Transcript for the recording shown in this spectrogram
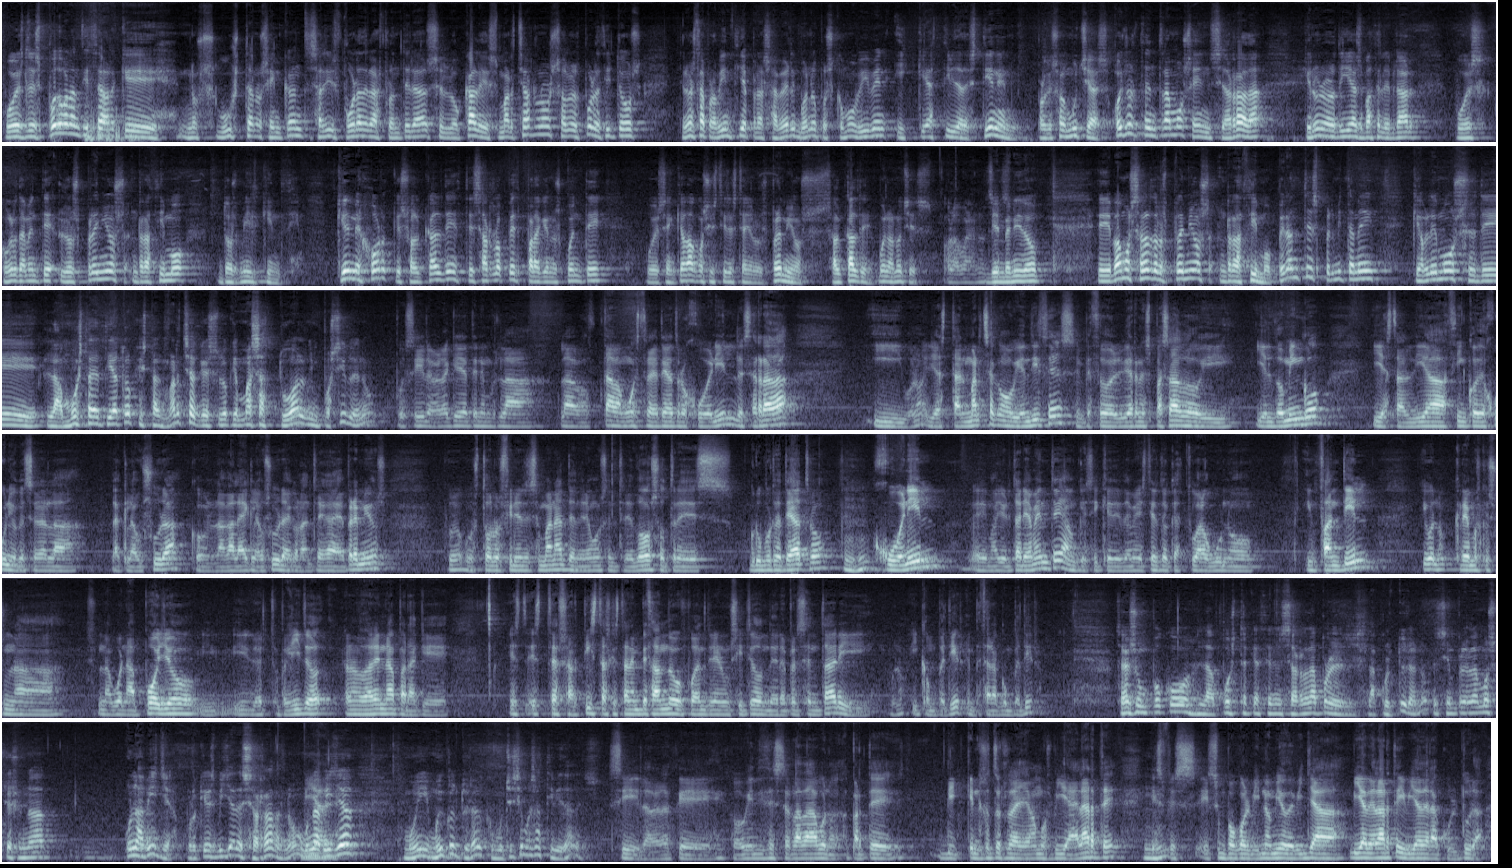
Pues les puedo garantizar que nos gusta, nos encanta salir fuera de las fronteras locales, marcharnos a los pueblecitos de nuestra provincia para saber bueno, pues cómo viven y qué actividades tienen, porque son muchas. Hoy nos centramos en Serrada, que en unos días va a celebrar pues concretamente los premios Racimo 2015. ¿Quién mejor que su alcalde, César López, para que nos cuente pues en qué va a consistir este año los premios? Alcalde, buenas noches. Hola, buenas noches. Bienvenido. Eh, vamos a hablar de los premios Racimo, pero antes permítame que hablemos de la muestra de teatro que está en marcha, que es lo que más actual imposible, ¿no? Pues sí, la verdad que ya tenemos la, octava muestra de teatro juvenil de Serrada y bueno, ya está en marcha, como bien dices, empezó el viernes pasado y, el domingo y hasta el día 5 de junio, que será la, clausura, con la gala de clausura y con la entrega de premios, pues todos los fines de semana tendremos entre dos o tres grupos de teatro juvenil, eh, mayoritariamente, aunque sí que también es cierto que actúa alguno infantil. Y bueno, creemos que es, una, es un buen apoyo y, nuestro pequeñito grano de arena para que estos artistas que están empezando puedan tener un sitio donde representar y, bueno, y competir, empezar a competir. ¿Sabes un poco la apuesta que hacen en Serrada por la cultura? ¿no? Que siempre hablamos que es una, una villa, porque es Villa de Serrada, ¿no? una villa muy, muy cultural, con muchísimas actividades. Sí, la verdad que, como bien dices, Serrada, bueno, aparte que nosotros la llamamos Villa del Arte, es, es, un poco el binomio de Villa, Villa del Arte y Villa de la Cultura.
